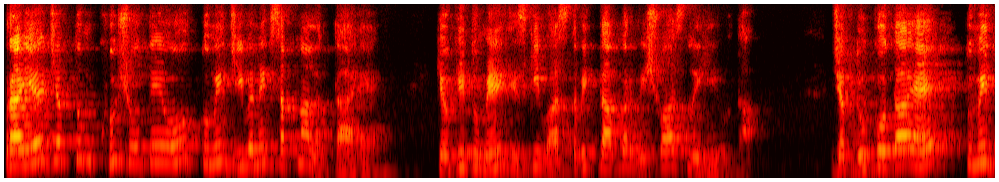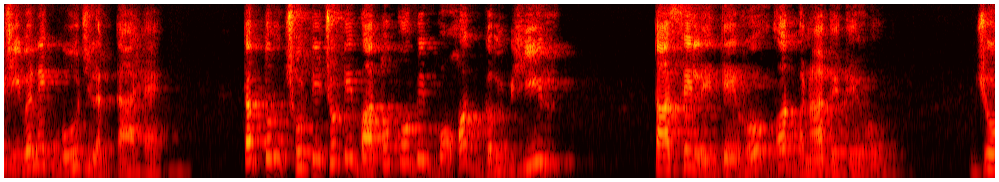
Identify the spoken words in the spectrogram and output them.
प्राय जब तुम खुश होते हो, तुम्हें जीवन एक सपना लगता है, क्योंकि तुम्हें इसकी वास्तविकता पर विश्वास नहीं होता। जब दुख होता है, तुम्हें जीवन एक बोझ लगता है। तब तुम छोटी छोटी बातों को भी बहुत गंभीरता से लेते हो और बना देते हो। जो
